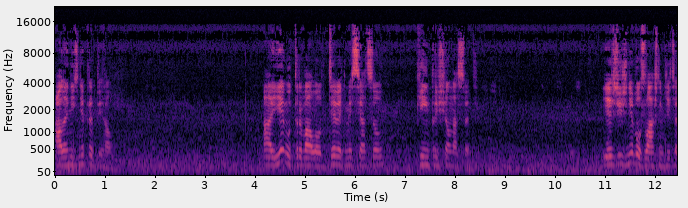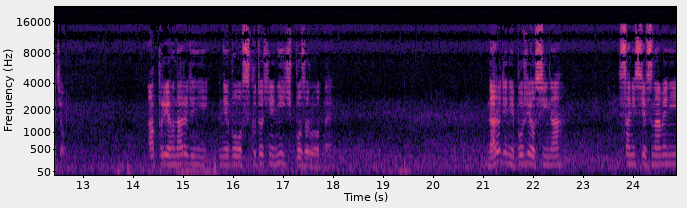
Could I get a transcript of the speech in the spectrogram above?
ale nič nepredbiehal. A jemu trvalo 9 mesiacov, kým prišiel na svet. Ježiš nebol zvláštnym dieťaťom. A pri jeho narodení nebolo skutočne nič pozoruhodné. Narodenie Božieho syna sa nesie v znamení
